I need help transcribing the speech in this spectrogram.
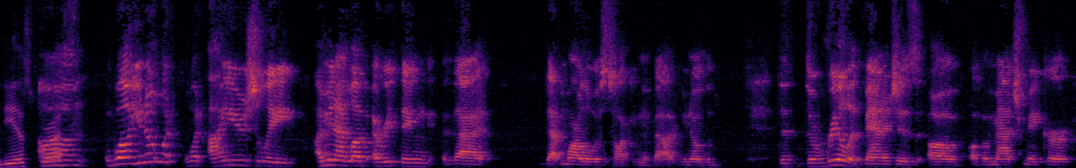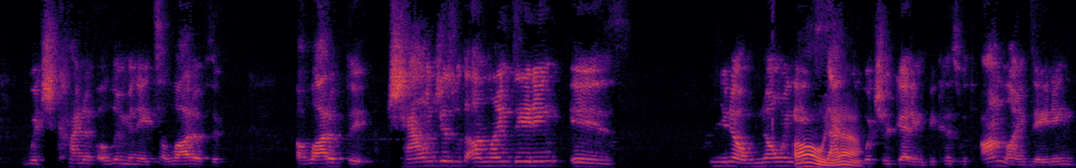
ideas for um, us? Well, you know what? What I usually, I mean, I love everything that that Marla was talking about. You know, the the, the real advantages of, of a matchmaker, which kind of eliminates a lot of the a lot of the challenges with online dating is you know knowing oh, exactly yeah. what you're getting because with online dating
